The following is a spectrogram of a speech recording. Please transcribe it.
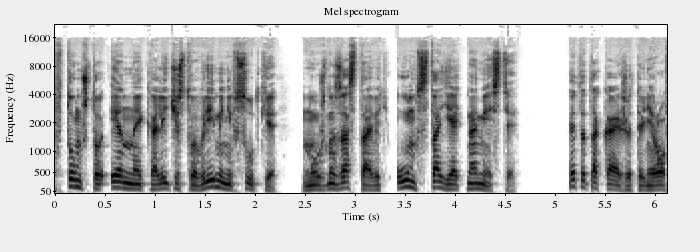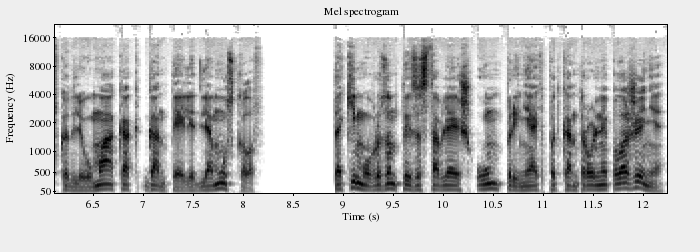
в том, что энное количество времени в сутки нужно заставить ум стоять на месте. Это такая же тренировка для ума, как гантели для мускулов. Таким образом, ты заставляешь ум принять подконтрольное положение,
